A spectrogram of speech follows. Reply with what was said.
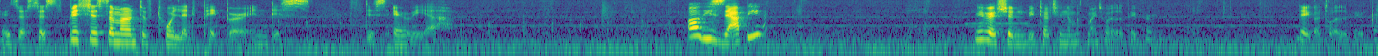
There's a suspicious amount of toilet paper in this... this area. Oh, these zappy? Maybe I shouldn't be touching them with my toilet paper. There you go, toilet paper.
